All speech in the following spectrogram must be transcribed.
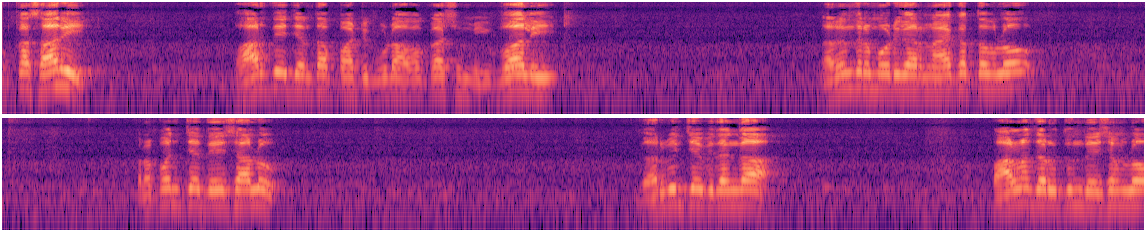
ఒక్కసారి భారతీయ జనతా పార్టీ కూడా అవకాశం ఇవ్వాలి. నరేంద్ర మోడీ గారి నాయకత్వంలో ప్రపంచ దేశాలు గర్వించే విధంగా పాలన జరుగుతుంది దేశంలో.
